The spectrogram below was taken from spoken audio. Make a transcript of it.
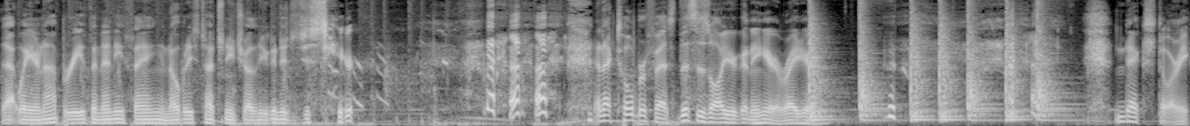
That way you're not breathing anything, nobody's touching each other. Going to just hear. and Oktoberfest, this is all you're going to hear right here. Next story.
